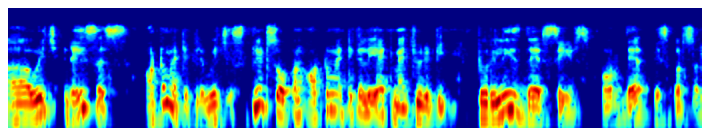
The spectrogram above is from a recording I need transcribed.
uh, which dehisces automatically, which splits open automatically at maturity to release their seeds for their dispersal.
